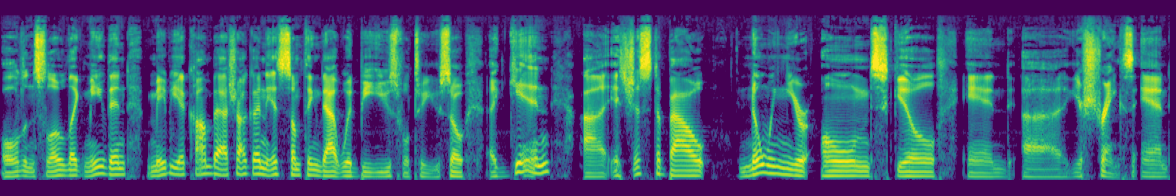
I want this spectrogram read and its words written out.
old and slow like me then maybe a combat shotgun is something that would be useful to you. So again uh, it's just about knowing your own skill and uh, your strengths and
